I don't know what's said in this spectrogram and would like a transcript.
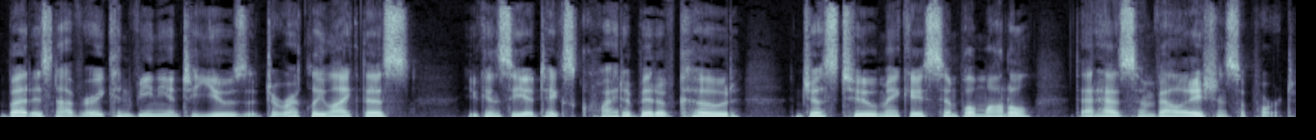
but it's not very convenient to use directly like this. You can see it takes quite a bit of code just to make a simple model that has some validation support.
